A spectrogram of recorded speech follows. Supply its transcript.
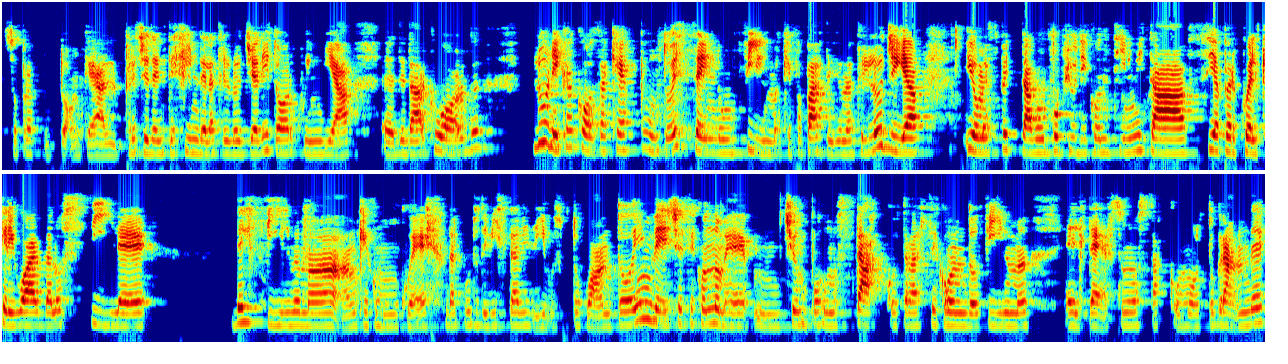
soprattutto anche al precedente film della trilogia di Thor, quindi a eh, The Dark World. L'unica cosa che appunto essendo un film che fa parte di una trilogia, io mi aspettavo un po' più di continuità, sia per quel che riguarda lo stile, del film, ma anche comunque dal punto di vista visivo, tutto quanto. Invece, secondo me, mh, c'è un po' uno stacco tra il secondo film e il terzo, uno stacco molto grande.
